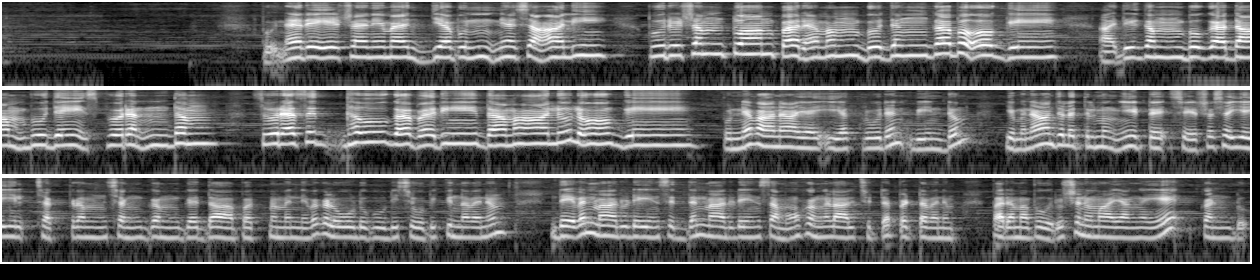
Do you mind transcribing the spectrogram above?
പുനരേഷനിമജ്യ പുണ്യശാലി പുരുഷം ത്വാം പരമം ഭുജംഗഭോഗേ. അരികംബുഗദാംബുജൈ സ്ഫുരന്തം. സുരസിദ്ധൗ ഗപരീതമാലുലോകേ. പുണ്യവാനായ ഈ അക്രൂരൻ വീണ്ടും യമുനാജലത്തിൽ മുങ്ങിയിട്ട് ശേഷശയ്യയിൽ ചക്രം ശംഖം ഗദ പത്മം എന്നിവകളോടുകൂടി ശോഭിക്കുന്നവനും ദേവന്മാരുടെയും സിദ്ധന്മാരുടെയും സമൂഹങ്ങളാൽ ചുറ്റപ്പെട്ടവനും പരമപുരുഷനുമായ അങ്ങയെ കണ്ടു.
